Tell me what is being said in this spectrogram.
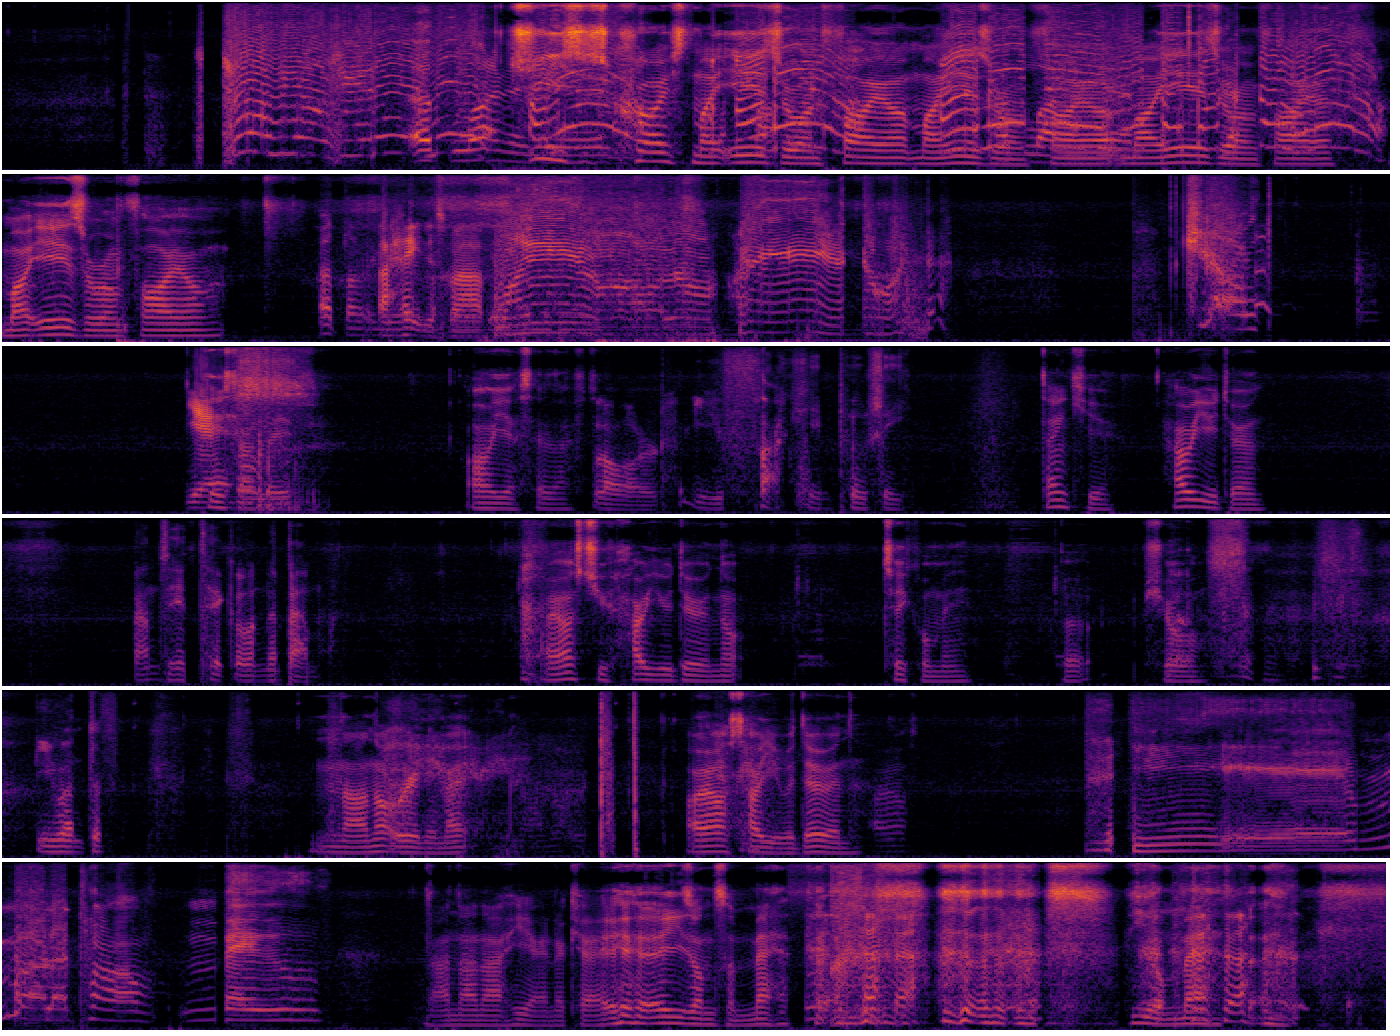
Jesus Christ, my ears are on fire, my ears are on fire, my ears are on fire, my ears are on fire. I hate this map. Please don't Yes. leave. Oh yes, they left. Lord, you fucking pussy. Thank you. How are you doing? Man's here tickle on the bum. I asked you how you doing, not tickle me. But sure. You want the... F Nah, not really, mate. I asked how you were doing. yeah, Molotov, move. Nah, nah, nah, he ain't okay. He's on some meth. he on meth.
